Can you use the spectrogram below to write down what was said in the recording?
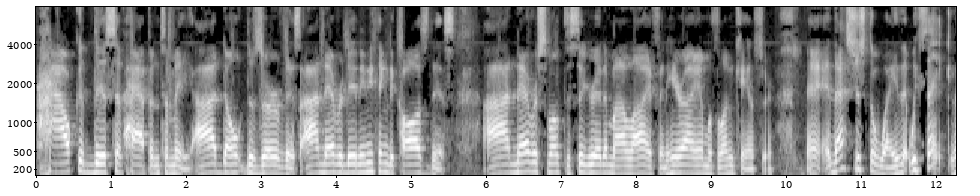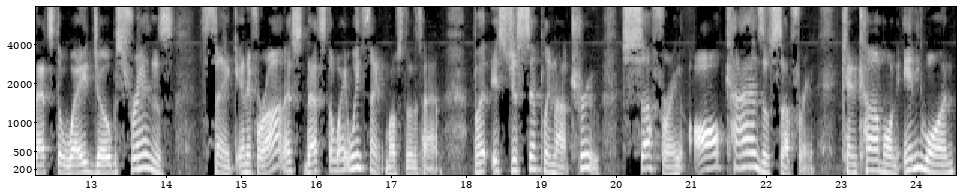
how could this have happened to me? I don't deserve this. I never did anything to cause this. I never smoked a cigarette in my life, and here I am with lung cancer. And that's just the way that we think. That's the way Job's friends think. And if we're honest, that's the way we think most of the time. But it's just simply not true. Suffering, all kinds of suffering, can come on anyone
